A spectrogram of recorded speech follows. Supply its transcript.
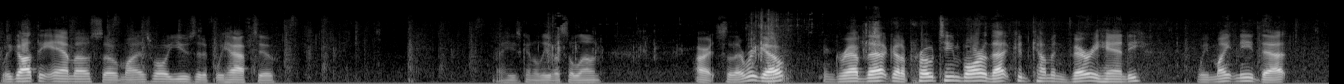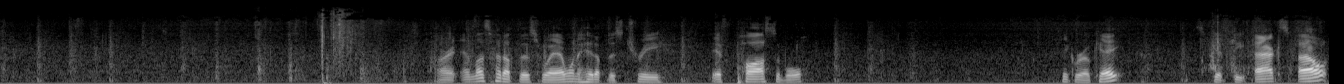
We got the ammo, so might as well use it if we have to. Now he's going to leave us alone. Alright, so there we go. And grab that. Got a protein bar. That could come in very handy. We might need that. Alright, and let's head up this way. I want to hit up this tree if possible. I think we're okay. Let's get the axe out.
